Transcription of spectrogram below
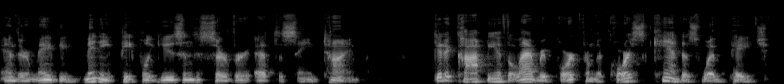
and there may be many people using the server at the same time. Get a copy of the lab report from the course Canvas web page.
